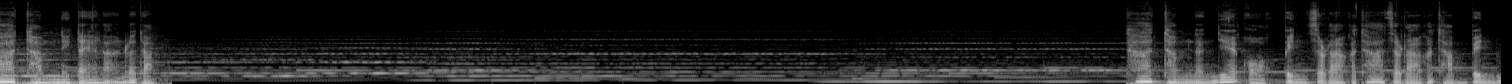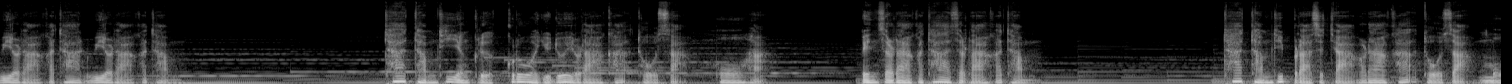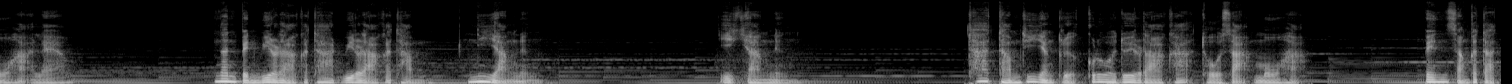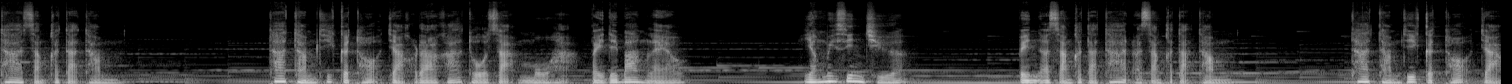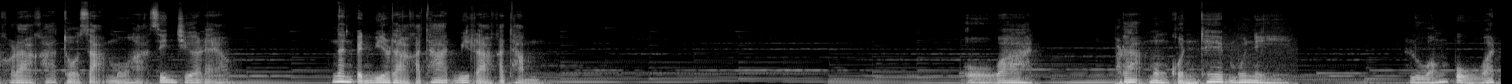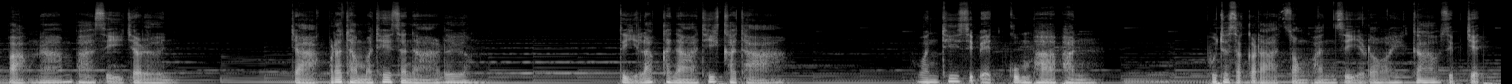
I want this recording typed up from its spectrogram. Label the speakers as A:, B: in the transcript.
A: ธาตุธรรมในแต่ละระดับ ธาตุธรรมนั้นแยกออกเป็นสรากธาตุสรากธรรม เป็นวิราคธาตุวิราคธรรม ธาตุธรรมที่ยังเกลือกกลั้วอยู่ด้วยราคะโทสะโมหะ เป็นสรากธาตุสรากธรรม ธาตุธรรมที่ปราศจากราคะโทสะโมหะแล้ว นั่นเป็นวิราคธาตุวิราคธรรมนี่อย่างหนึ่ง อีกอย่างหนึ่งธาตุธรรมที่ยังเกลือกกลั้วด้วยราคะโทสะโมหะ เป็นสังคตธาตุสังคตธรรมธาตุธรรมที่กระเทาะจากราคะโทสะโมหะไปได้บ้างแล้ว ยังไม่สิ้นเชื้อ เป็นอสังคตธาตุอสังคตธรรมธาตุธรรมที่กระเทาะจากราคะโทสะโมหะสิ้นเชื้อแล้ว นั่นเป็นวิราคธาตุวิราคธรรม โอวาท พระมงคลเทพมุนี หลวงปู่วัดปากน้ำภาษีเจริญ จากพระธรรมเทศนาเรื่อง ตีลักษณาทิคถา วันที่ 11 กุมภาพันธ์ พุทธศักราช 2497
